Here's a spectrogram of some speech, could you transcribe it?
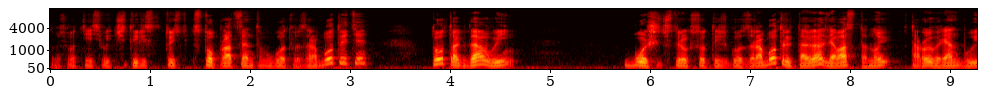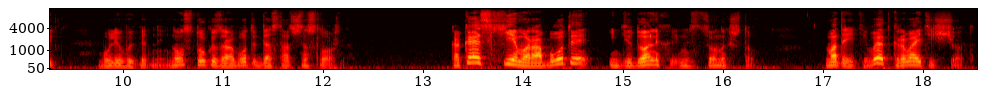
То есть вот если вы 400, то есть 100% в год вы заработаете, то тогда вы больше 400 тысяч в год заработали, тогда для вас второй, второй вариант будет более выгодный. Но столько заработать достаточно сложно. Какая схема работы индивидуальных инвестиционных счетов? Смотрите, вы открываете счет.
